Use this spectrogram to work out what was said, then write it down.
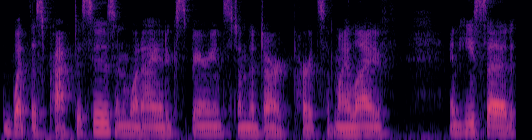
what this practice is and what I had experienced in the dark parts of my life. And he said,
